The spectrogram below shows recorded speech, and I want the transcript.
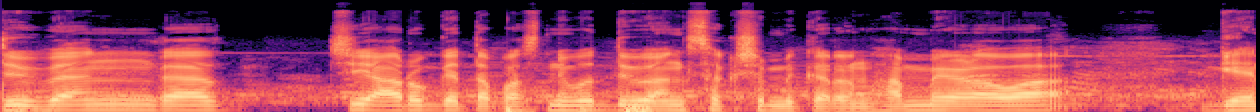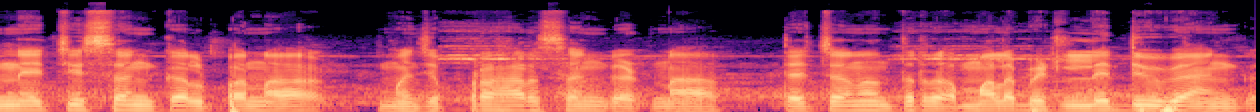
दिव्यांगाची आरोग्य तपासणी व दिव्यांग सक्षमीकरण हा मेळावा घेण्याची संकल्पना म्हणजे प्रहार संघटना त्याच्यानंतर मला भेटलेले दिव्यांग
